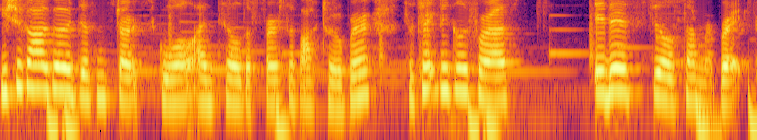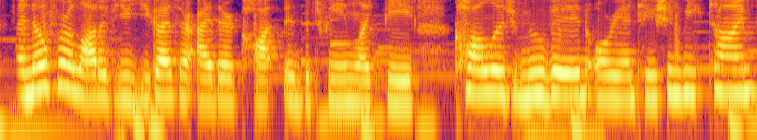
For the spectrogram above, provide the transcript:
UChicago doesn't start school until the 1st of October, so technically for us, it is still summer break. I know for a lot of you, you guys are either caught in between like the college move-in orientation week time,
